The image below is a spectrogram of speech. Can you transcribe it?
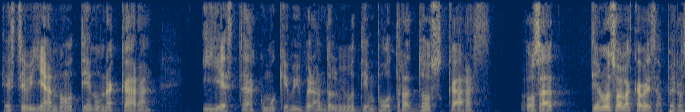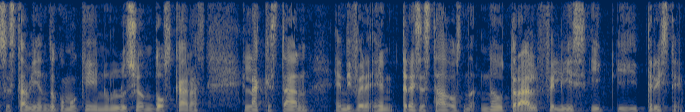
Este villano tiene una cara y está como que vibrando al mismo tiempo otras dos caras. O sea, tiene una sola cabeza, pero se está viendo como que en ilusión dos caras en la que están en, tres estados, ne- neutral, feliz y, y triste.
